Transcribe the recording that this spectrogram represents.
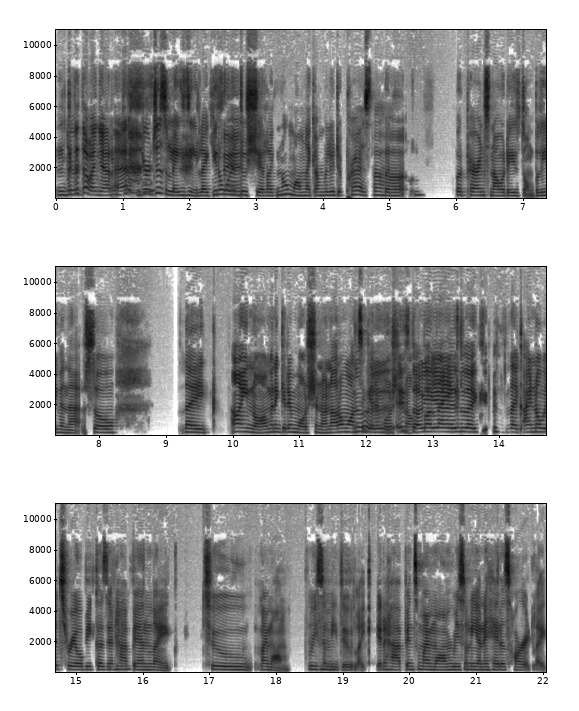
you're, métete a bañar. you're, ju- you're just lazy. Like you don't want to do shit. Like, no mom, like I'm really depressed. But but parents nowadays don't believe in that. So like I know I'm gonna get emotional and I don't want to get emotional. Está but bien, like like, like I know it's real because it Ujú. happened like to my mom recently, mm-hmm. dude. Like it happened to my mom recently and it hit us hard, like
